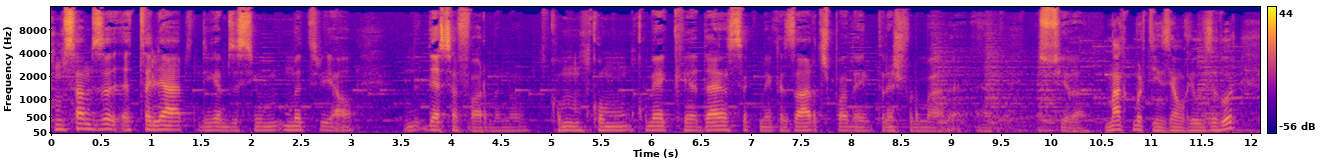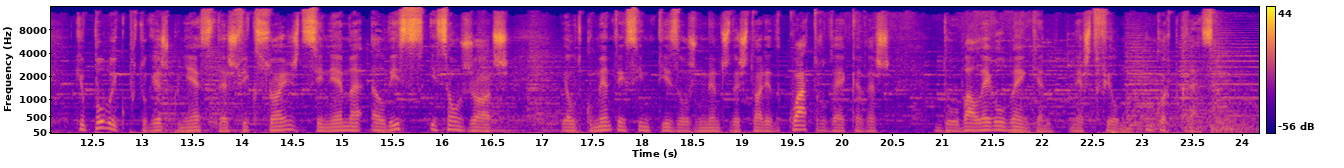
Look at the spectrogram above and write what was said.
começámos a, a talhar, digamos assim, o um material dessa forma, não é? Como, como, como é que a dança, como é que as artes podem transformar a, a sociedade. Marco Martins é um realizador que o público português conhece das ficções de cinema Alice e São Jorge. Ele documenta e sintetiza os momentos da história de quatro décadas do Ballet Gulbenkian neste filme Um Corpo que.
